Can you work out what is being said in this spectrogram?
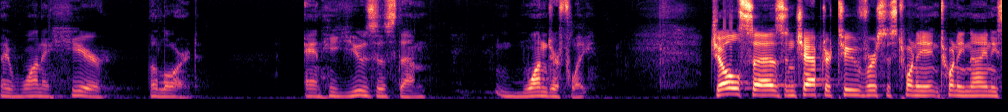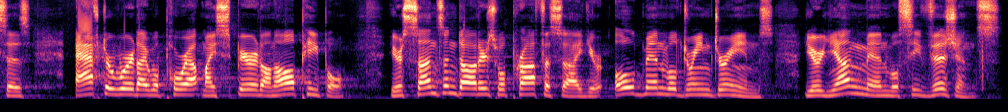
They want to hear the Lord. And He uses them wonderfully. Joel says in chapter 2, verses 28 and 29, he says, Afterward I will pour out my spirit on all people. Your sons and daughters will prophesy. Your old men will dream dreams. Your young men will see visions.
